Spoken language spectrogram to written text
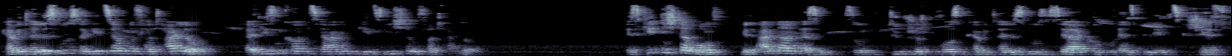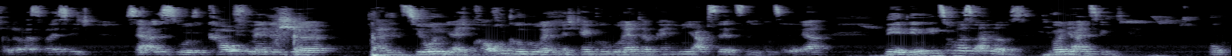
Kapitalismus, da geht es ja um eine Verteilung. Bei diesen Konzernen geht es nicht um Verteilung. Es geht nicht darum, mit anderen, also so ein typischer Spruch aus dem Kapitalismus ist ja konkurrenzbelebtes Geschäft oder was weiß ich, ist ja alles so, so kaufmännische Traditionen. Ja, ich brauche einen Konkurrenten, wenn ich keinen Konkurrent habe, kann ich mich nie absetzen und so, ja. Nee, denen geht es um was anderes. Die wollen die Einzigen. Punkt.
